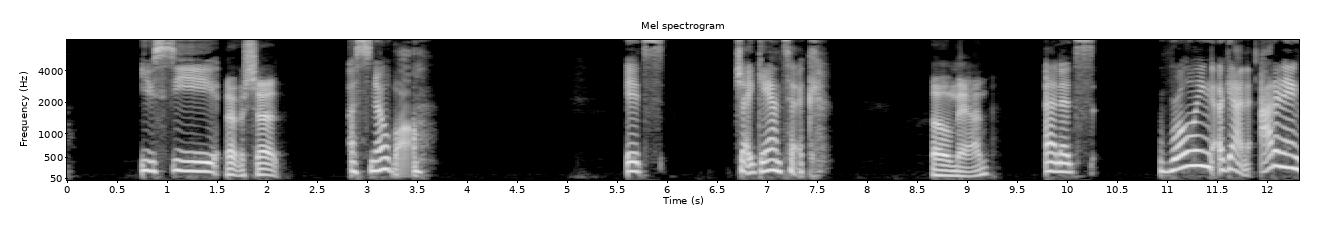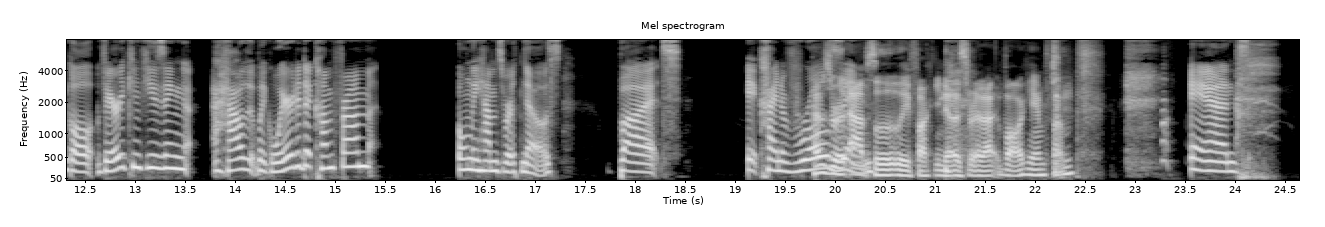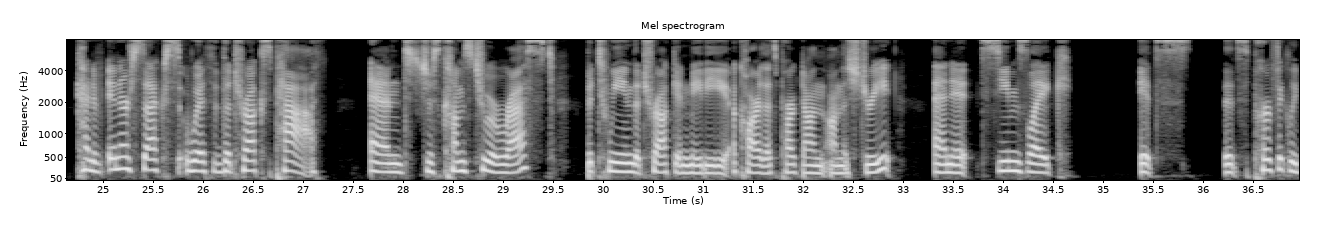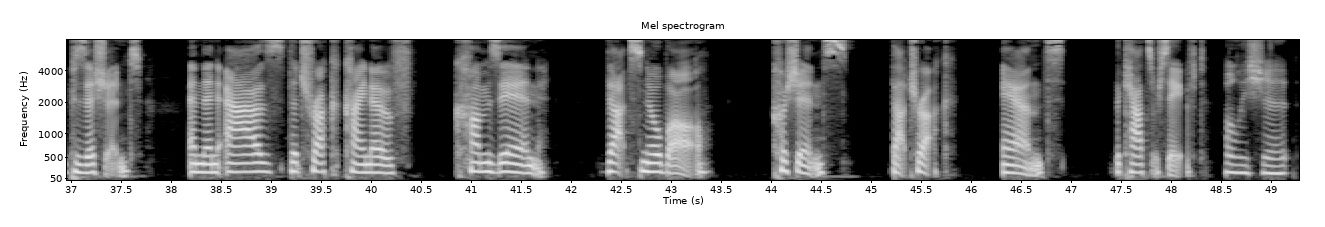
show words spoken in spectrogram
you see Oh shit. a snowball. It's gigantic Oh man. and it's rolling again at an angle, very confusing how like where did it come from? Only Hemsworth knows. But it kind of rolls Hemsworth in absolutely fucking knows where that ball came from. and kind of intersects with the truck's path and just comes to a rest between the truck and maybe a car that's parked on on the street and it seems like it's it's perfectly positioned and then as the truck kind of comes in that snowball cushions that truck and the cats are saved Holy shit.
